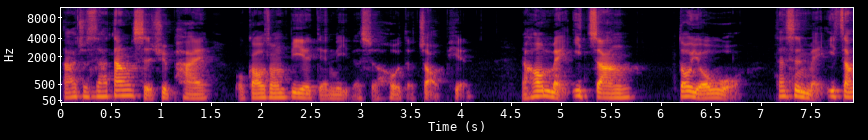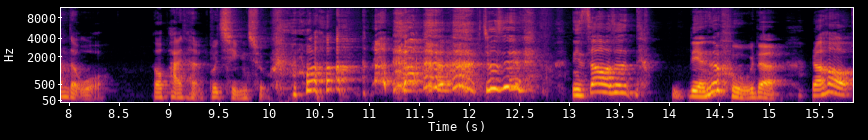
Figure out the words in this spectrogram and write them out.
然后就是他当时去拍我高中毕业典礼的时候的照片，然后每一张都有我，但是每一张的我都拍的很不清楚，就是你知道是脸是糊的，然后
